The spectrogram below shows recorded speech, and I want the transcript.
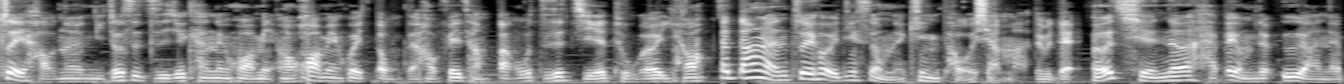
最好呢，你就是直接看那个画面哦，画面会动的，好，非常棒。我只是截图而已哈。那当然，最后一定是我们的 King 投降嘛，对不对？而且呢，还被我们的 Ua 呢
